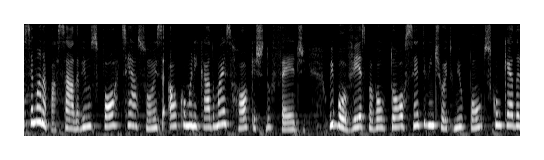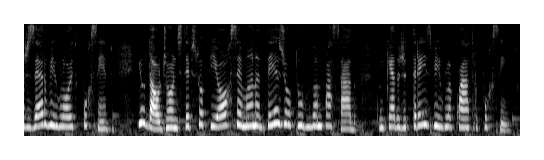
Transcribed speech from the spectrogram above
A semana passada vimos fortes reações ao comunicado mais hawkish do Fed. O Ibovespa voltou aos 128 mil pontos com queda de 0,8% e o Dow Jones teve sua pior semana desde outubro do ano passado, com queda de 3,4%.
